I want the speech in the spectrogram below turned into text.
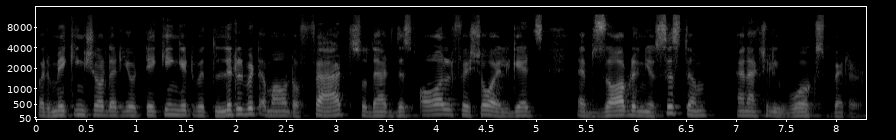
but making sure that you're taking it with little bit amount of fat so that this all fish oil gets absorbed in your system and actually works better.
